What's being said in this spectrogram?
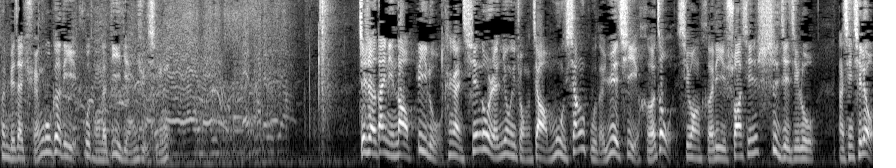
分别在全国各地不同的地点举行。接着带您到秘鲁看看，千多人用一种叫木香鼓的乐器合奏，希望合力刷新世界纪录。那星期六，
